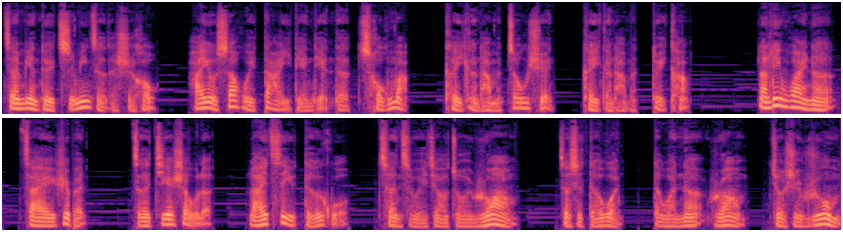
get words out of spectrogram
在面对殖民者的时候，还有稍微大一点点的筹码，可以跟他们周旋，可以跟他们对抗。那另外呢，在日本。则接受了来自于德国，称之为叫做 Raum，这是德文。德文呢，Raum 就是 room，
